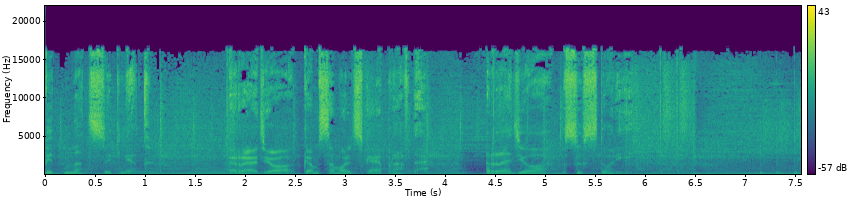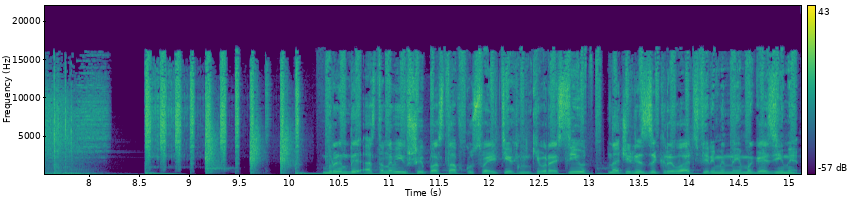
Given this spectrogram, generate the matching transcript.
15 лет. Радио «Комсомольская правда». Радио с историей. Бренды, остановившие поставку своей техники в Россию, начали закрывать фирменные магазины.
